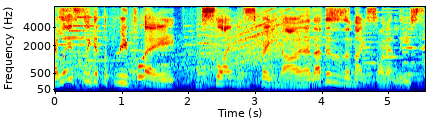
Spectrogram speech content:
At least we get to replay Slimy Spring now, and that this is a nice one at least.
